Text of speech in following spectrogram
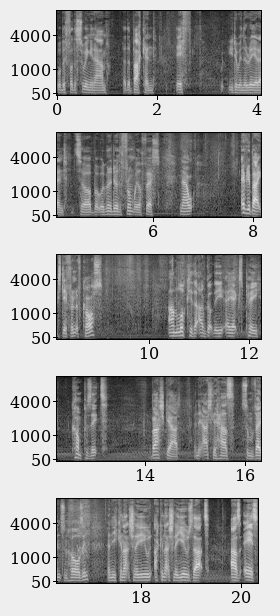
will be for the swinging arm at the back end if you're doing the rear end. So, but we're going to do the front wheel first. Now, every bike's different, of course. I'm lucky that I've got the AXP composite bash guard and it actually has some vents and holes in and you can actually use, I can actually use that as is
